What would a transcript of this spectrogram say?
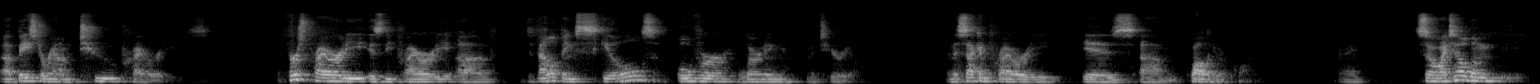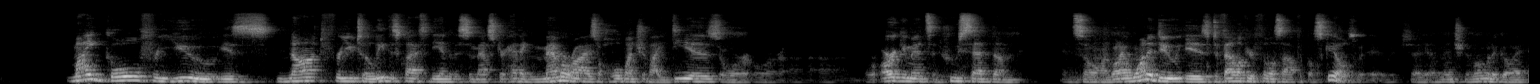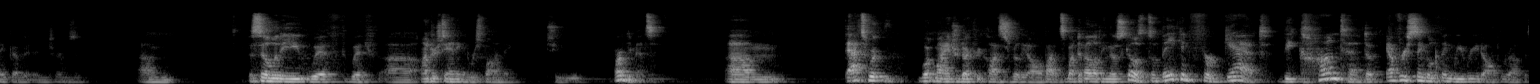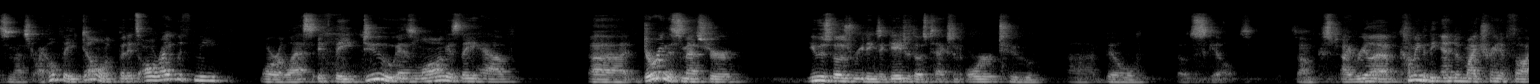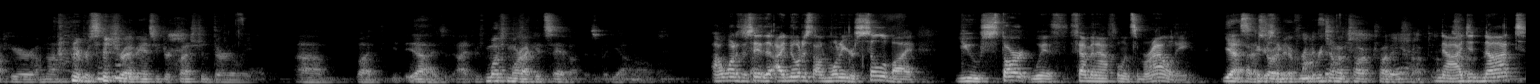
uh, based around two priorities. The first priority is the priority of developing skills over learning material. And the second priority is um, quality over quantity. Right? So I tell them, my goal for you is not for you to leave this class at the end of the semester having memorized a whole bunch of ideas or, or, uh, or arguments and who said them and so on. What I want to do is develop your philosophical skills which I, mentioned a moment ago, I think of it in terms of um, facility with with uh, understanding and responding to arguments. Um, that's what what my introductory class is really all about. It's about developing those skills so they can forget the content of every single thing we read all throughout the semester. I hope they don't, but it's all right with me more or less if they do, as long as they have uh, during the semester use those readings, engage with those texts in order to uh, build those skills. So I'm, I realize I'm coming to the end of my train of thought here. I'm not 100% sure I've answered your question thoroughly. Um, but yeah, I, there's much more I could say about this. But yeah. I'll, i wanted to say that I noticed on one of your syllabi, you start with famine affluence and morality. Yes, I started every, every time I've tried to interrupt. Now, I did not,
